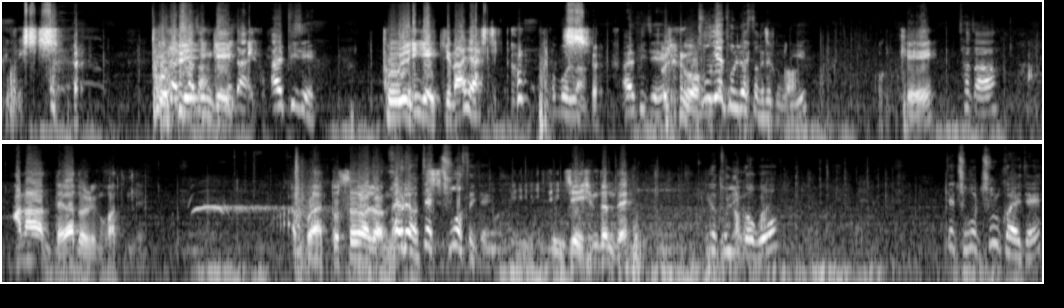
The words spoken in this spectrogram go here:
돌리는 게, RPG 돌리는 게 있긴 하냐, 씨. 어 몰라 RPG 돌리는 거두개 없어. 돌렸어 그래도 어. 우리 오케이. 찾아 하나 내가 돌린 것 같은데. 아, 뭐야, 또 쓰러졌네? 버려 쟤 죽었어 이제 이, 이제, 힘든데? 이거 돌린. 거고 쟤 죽을 죽을 거야 이제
